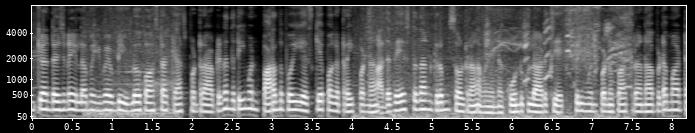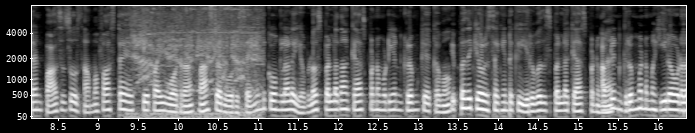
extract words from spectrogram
இன்கண்டேஷனே இல்லாம இவன் எப்படி இவ்வளோ ஃபாஸ்டா கேஸ் பண்றான் அப்படின்னு அந்த டீமன் பறந்து போய் எஸ்கேப் ஆக ட்ரை பண்ணான் அதை வேஸ்ட் தான் கிரம் சொல்றான். அவன் என்ன கூண்டுக்குள்ள அடிச்சு எக்ஸ்பெரிமெண்ட் பண்ண பாக்குறான் நான் விட மாட்டேன். பாசஸோ செம ஃபாஸ்டா எஸ்கேப் ஆகி ஓடுறான். மாஸ்டர் ஒரு செகண்டுக்கு உங்களால எவ்வளவு ஸ்பெல்ல தான் கேஸ் பண்ண முடியும்னு கிரம் கேட்கவும் இப்போதைக்கு ஒரு செகண்டுக்கு இருபது ஸ்பெல்ல கேஸ் பண்ணுவேன். அப்படின்னு கிரிம்ம நம்ம ஹீரோட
